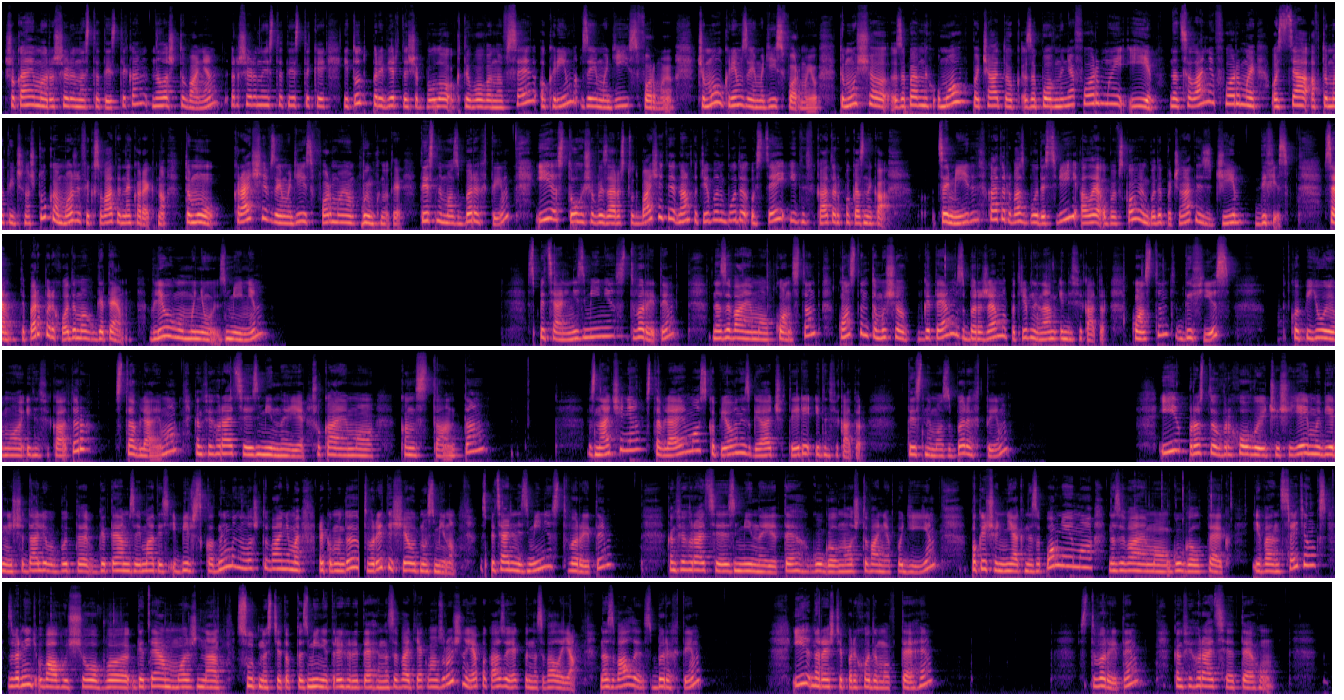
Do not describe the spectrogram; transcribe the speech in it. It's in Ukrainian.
Шукаємо розширена статистика, налаштування розширеної статистики, і тут перевірте, щоб було активовано все, окрім взаємодії з формою. Чому окрім взаємодії з формою? Тому що за певних умов початок заповнення форми і надсилання форми, ось ця автоматична штука може фіксувати некоректно. Тому. Краще взаємодії з формою вимкнути. Тиснемо зберегти. І з того, що ви зараз тут бачите, нам потрібен буде ось цей ідентифікатор показника. Це мій ідентифікатор, у вас буде свій, але обов'язково він буде починати з G-дефіс. Все, тепер переходимо в GTM. В лівому меню зміні. Спеціальні зміні створити. Називаємо constant. Constant, тому що в GTM збережемо потрібний нам ідентифікатор. Constant, дефіс. Копіюємо ідентифікатор, вставляємо. Конфігурація змінної шукаємо константа. Значення вставляємо скопійований з GA4 ідентифікатор. Тиснемо Зберегти. І просто враховуючи, що є ймовірність, що далі ви будете в GTM займатися і більш складними налаштуваннями, рекомендую створити ще одну зміну. Спеціальні зміни створити. Конфігурація зміни тег Google налаштування події. Поки що ніяк не заповнюємо, називаємо Google Tag Event Settings. Зверніть увагу, що в GTM можна сутності, тобто зміні тригери теги, називати як вам зручно, я показую, як би називала я. Назвали зберегти. І нарешті переходимо в теги. Створити. Конфігурація тегу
